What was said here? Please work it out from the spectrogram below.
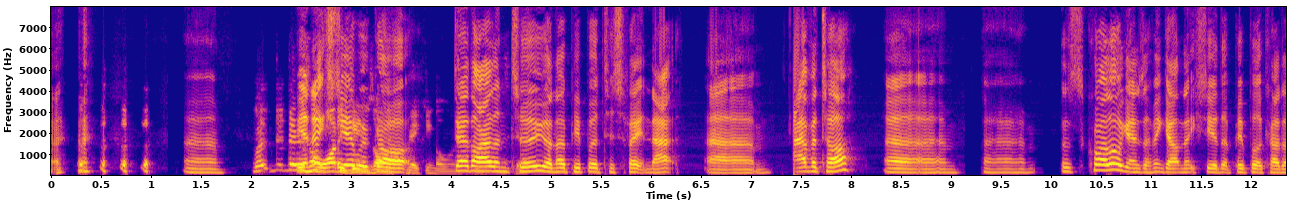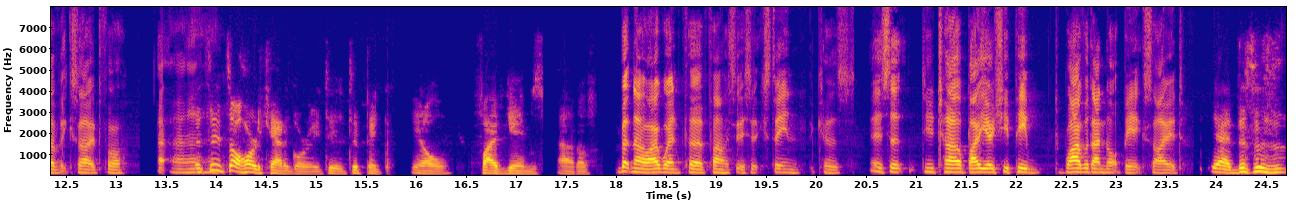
um, But Yeah, a next year we've got Dead Island 2. I know people anticipate in that. Um, Avatar. Um, um, there's quite a lot of games I think out next year that people are kind of excited for. Uh, It's it's a hard category to to pick. You know, five games out of. but no, I went for Final Fantasy 16 because it's a new title by Yoshi P. Why would I not be excited? Yeah, this is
